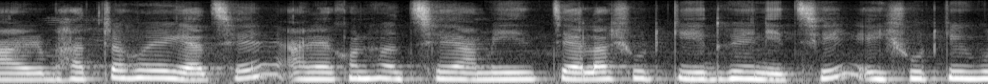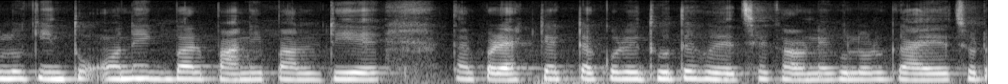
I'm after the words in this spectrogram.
আর ভাতটা হয়ে গেছে। আর এখন হচ্ছে আমি চেলা শুটকি ধুয়ে নিচ্ছি। এই শুটকিগুলো কিন্তু অনেকবার পানি পাল্টিয়ে তারপর একটা একটা করে ধুতে হয়েছে, কারণ এগুলোর গায়ে ছোট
